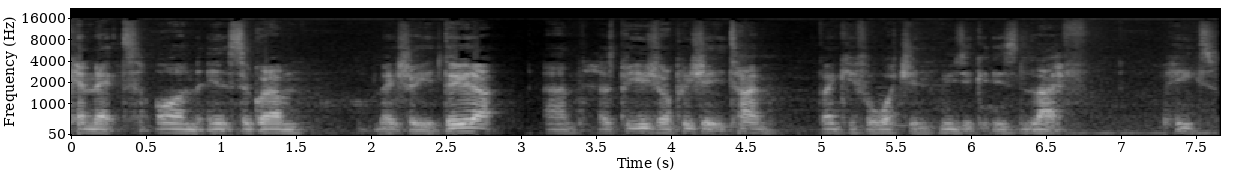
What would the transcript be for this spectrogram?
connect on Instagram. Make sure you do that. And as per usual, I appreciate your time. Thank you for watching. Music is life. Peace.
